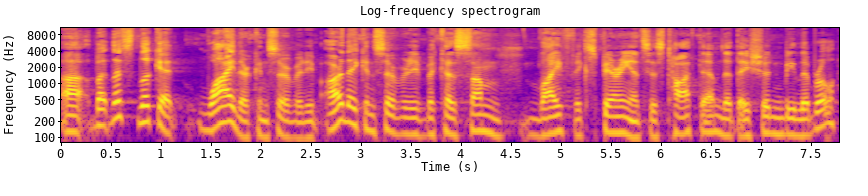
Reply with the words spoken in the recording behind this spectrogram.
Uh, but let's look at why they're conservative. Are they conservative because some life experience has taught them that they shouldn't be liberal?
